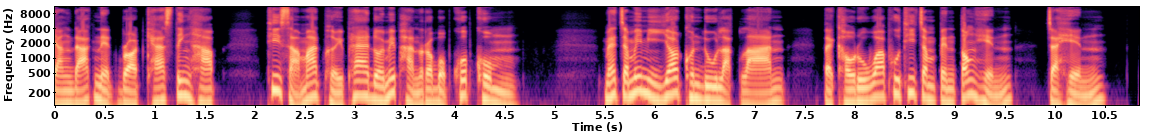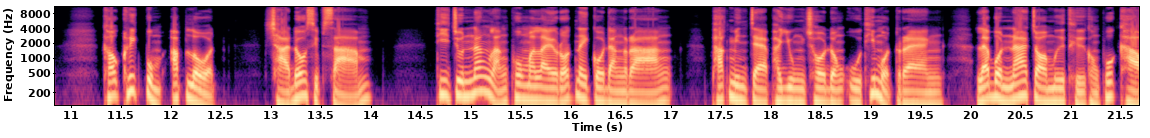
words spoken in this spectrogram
ยัง Darknet Broadcasting Hub ที่สามารถเผยแพร่โดยไม่ผ่านระบบควบคุม แม้จะไม่มียอดคนดูหลักล้าน แต่เขารู้ว่าผู้ที่จำเป็นต้องเห็น จะเห็น เขาคลิกปุ่มอัปโหลด Shadow 13 ทีจุนนั่งหลังพวงมาลัยรถในโกดังร้าง พักมินแจพยุงโชดงอูที่หมดแรง และบนหน้าจอมือถือของพวกเขา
